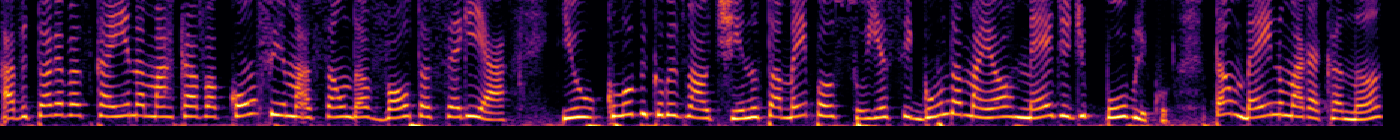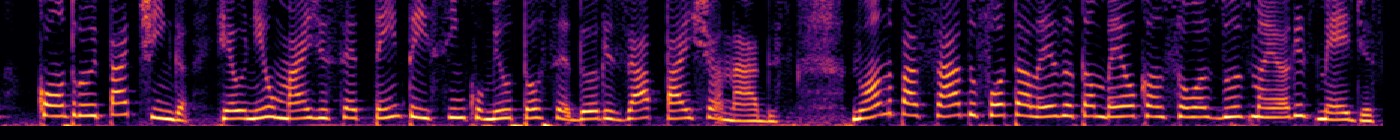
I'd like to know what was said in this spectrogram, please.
A vitória vascaína marcava a confirmação da volta à Série A e o Clube Cruz Maltino também possui a segunda maior média de público, também no Maracanã, contra o Ipatinga. Reuniu mais de 75 mil torcedores apaixonados. No ano passado, Fortaleza também alcançou as duas maiores médias,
